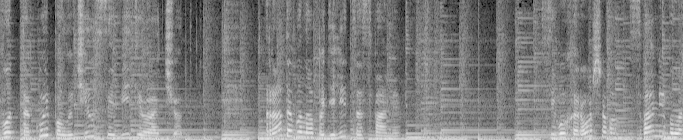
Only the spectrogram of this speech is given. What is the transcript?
Вот такой получился видеоотчет. Рада была поделиться с вами. Всего хорошего. С вами была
